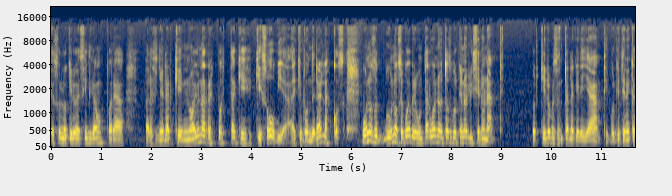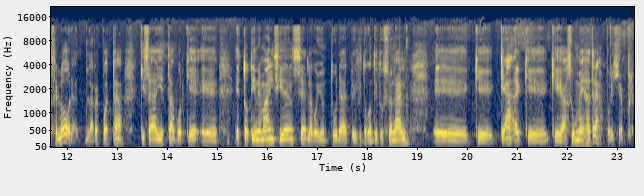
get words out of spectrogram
eso lo quiero decir, digamos, para, para señalar que no hay una respuesta que, que es obvia, hay que ponderar las cosas. Uno, uno se puede preguntar, bueno, entonces, ¿por qué no lo hicieron antes? ¿Por qué no presentar la querella antes? ¿Por qué tienen que hacerlo ahora? La respuesta quizá ahí está porque eh, esto tiene más incidencia en la coyuntura del plebiscito constitucional eh, que, que, que, que hace un mes atrás, por ejemplo.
